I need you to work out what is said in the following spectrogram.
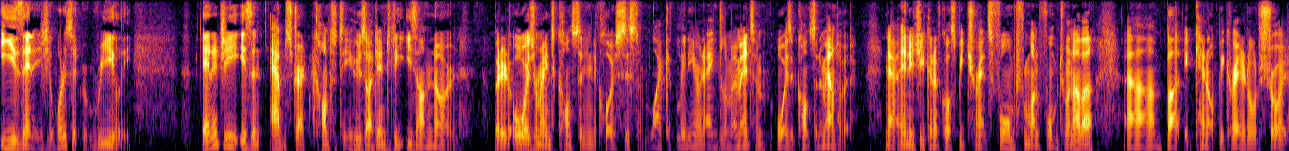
is energy? What is it really? Energy is an abstract quantity whose identity is unknown, but it always remains constant in a closed system, like linear and angular momentum, always a constant amount of it. Now, energy can of course be transformed from one form to another, um, but it cannot be created or destroyed.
